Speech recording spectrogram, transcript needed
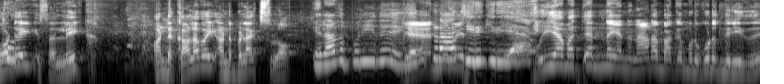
தொடை இஸ் லேக் அண்ட் கலவை அண்ட் பிளாக் ஸ்லோ ஏதாவது புரியுது? சிரிக்கிறிய? புரியாமத்தே என்ன என்ன நாடகம் பார்க்க முடியும் கூட தெரியுது?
